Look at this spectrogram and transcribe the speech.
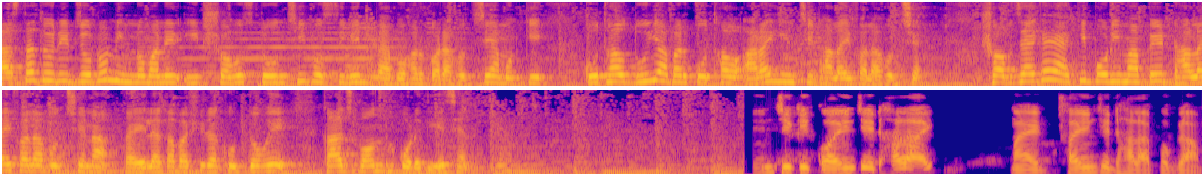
রাস্তা তৈরির জন্য নিম্নমানের ইট সহ স্টোন চিপ ও সিমেন্ট ব্যবহার করা হচ্ছে, এমনকি কোথাও দুই, আবার কোথাও আড়াই ইঞ্চি ঢালাই ফেলা হচ্ছে। সব জায়গায় একই পরিমাপের ঢালাই ফেলা হচ্ছে না, তাই এলাকাবাসীরা ক্ষুব্ধ হয়ে কাজ বন্ধ করে দিয়েছেন। ইঞ্চি কি কয় ইঞ্চি ঢালাই? মানে ছয় ইঞ্চি ঢালা প্রোগ্রাম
